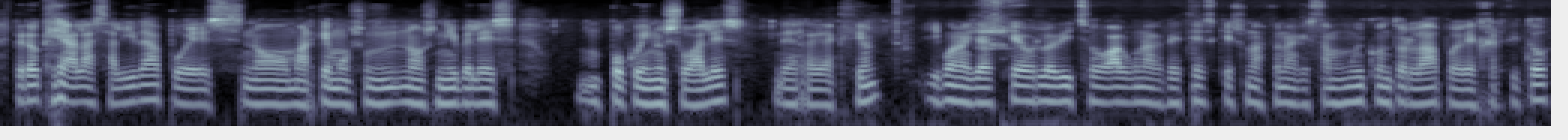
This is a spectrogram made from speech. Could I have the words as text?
Espero que a la salida pues no marquemos unos niveles un poco inusuales de radiación. Y bueno, ya es que os lo he dicho algunas veces que es una zona que está muy controlada por el ejército.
